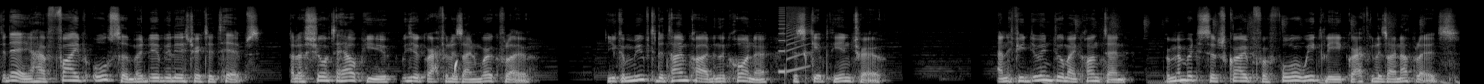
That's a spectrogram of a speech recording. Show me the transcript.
Today I have 5 awesome Adobe Illustrator tips that are sure to help you with your graphic design workflow. You can move to the time card in the corner to skip the intro. And if you do enjoy my content, remember to subscribe for 4 weekly graphic design uploads.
